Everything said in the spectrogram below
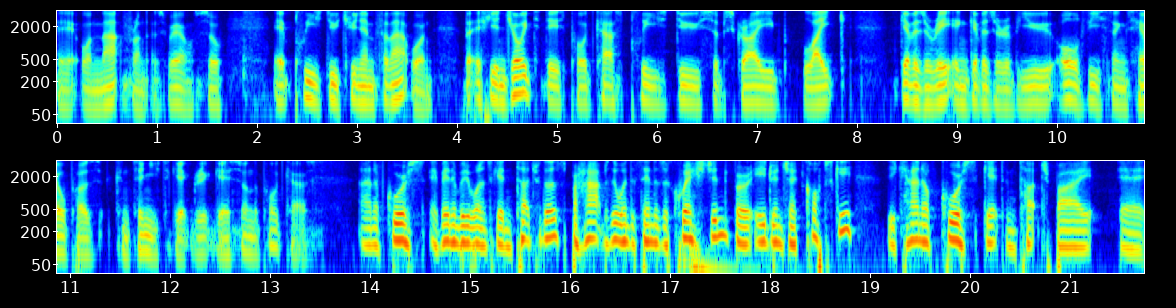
uh, on that front as well. So, uh, please do tune in for that one. But if you enjoyed today's podcast, please do subscribe, like, give us a rating, give us a review. All of these things help us continue to get great guests on the podcast. And of course, if anybody wants to get in touch with us, perhaps they want to send us a question for Adrian Tchaikovsky, they can, of course, get in touch by uh,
